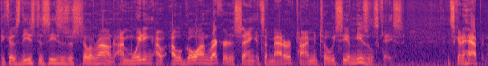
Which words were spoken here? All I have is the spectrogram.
because these diseases are still around. I'm waiting, I, I will go on record as saying it's a matter of time until we see a measles case. It's going to happen.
